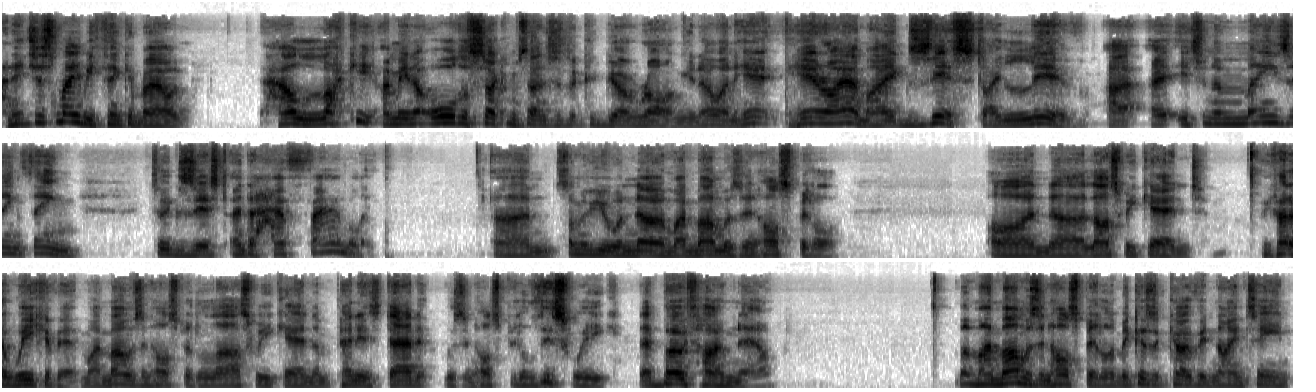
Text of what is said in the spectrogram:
And it just made me think about how lucky i mean all the circumstances that could go wrong you know and here here i am i exist i live I, it's an amazing thing to exist and to have family. Um, some of you will know my mum was in hospital on uh, last weekend. We've had a week of it. My mum was in hospital last weekend and penny's dad was in hospital this week. They're both home now. But my mum was in hospital and because of covid-19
